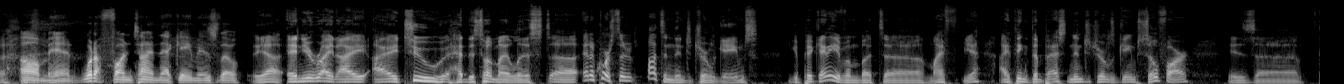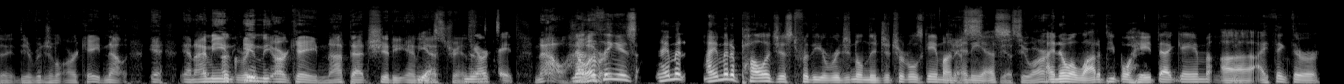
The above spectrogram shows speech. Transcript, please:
oh man, what a fun time that game is, though. Yeah, and you're right. I I too had this on my list, uh, and of course, there's lots of Ninja Turtle games. You could pick any of them, but uh, my yeah, I think the best Ninja Turtles game so far is uh, the the original arcade. Now, eh, and I mean Agreed. in the arcade, not that shitty NES Yes, in transfer. the arcade. Now, Now however, the thing is, I'm an I'm an apologist for the original Ninja Turtles game on Yes. NES. Yes, you are. Mm-hmm. I know a lot of people hate that game. Uh, I think there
